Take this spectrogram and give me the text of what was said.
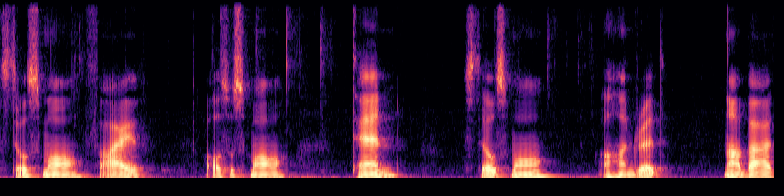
still small, five, also small, 10, still small, 100, not bad.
